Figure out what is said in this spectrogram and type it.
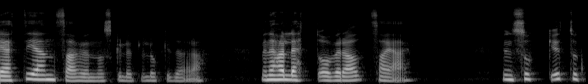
Let igjen, sa hun og skulle til å lukke døra. Men jeg har lett overalt, sa jeg. Hun sukket, tok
